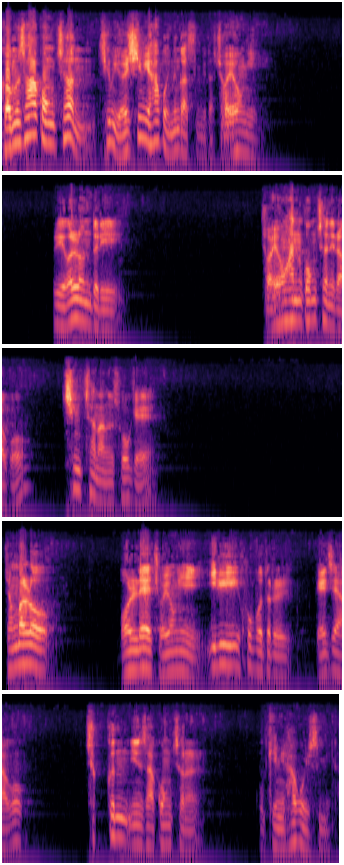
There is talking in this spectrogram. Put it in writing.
검사 공천 지금 열심히 하고 있는 것 같습니다. 조용히. 우리 언론들이 조용한 공천이라고 칭찬하는 속에 정말로 몰래 조용히 1위 후보들을 배제하고 측근 인사 공천을 국힘이 하고 있습니다.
